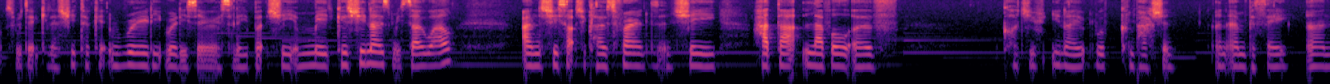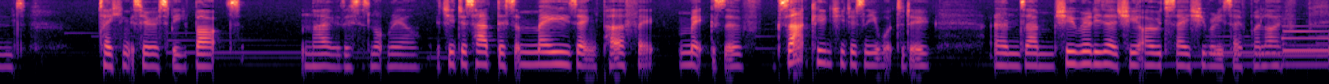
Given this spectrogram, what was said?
it's ridiculous. She took it really, really seriously, but she immediately, because she knows me so well, and she's such a close friend, and she had that level of God, you you know, with compassion and empathy and taking it seriously. But no, this is not real. She just had this amazing, perfect mix of exactly, and she just knew what to do. And um, she really did. She, I would say, she really saved my life.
